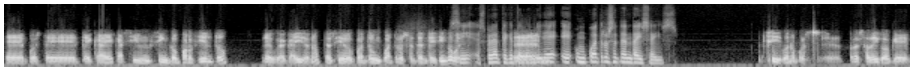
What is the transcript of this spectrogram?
eh, pues te, te, cae casi un 5%, creo que ha caído, ¿no? ha sido ¿cuánto? un 4,75. Pues, sí, espérate que te lo mire, eh, un 4,76. Sí, bueno, pues por eso digo que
